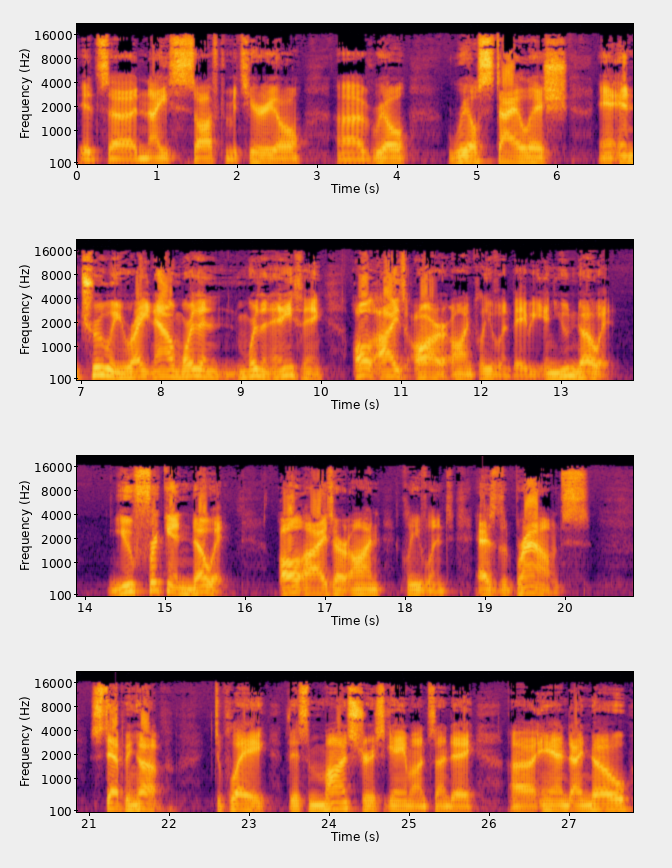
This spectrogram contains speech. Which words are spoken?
It's uh, nice, soft material. Uh, real, real stylish, and, and truly, right now, more than more than anything, all eyes are on Cleveland, baby, and you know it. You freaking know it. All eyes are on Cleveland as the Browns stepping up to play this monstrous game on Sunday. Uh, and I know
